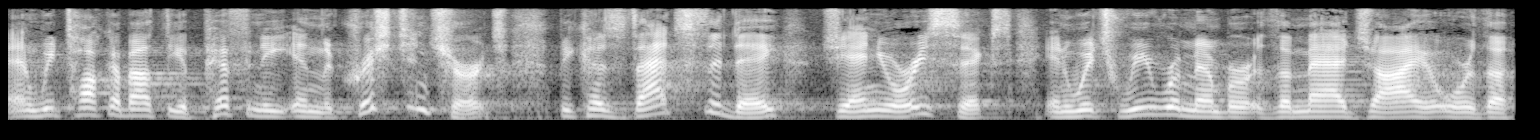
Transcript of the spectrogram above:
And we talk about the Epiphany in the Christian church because that's the day, January 6th, in which we remember the Magi or the,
